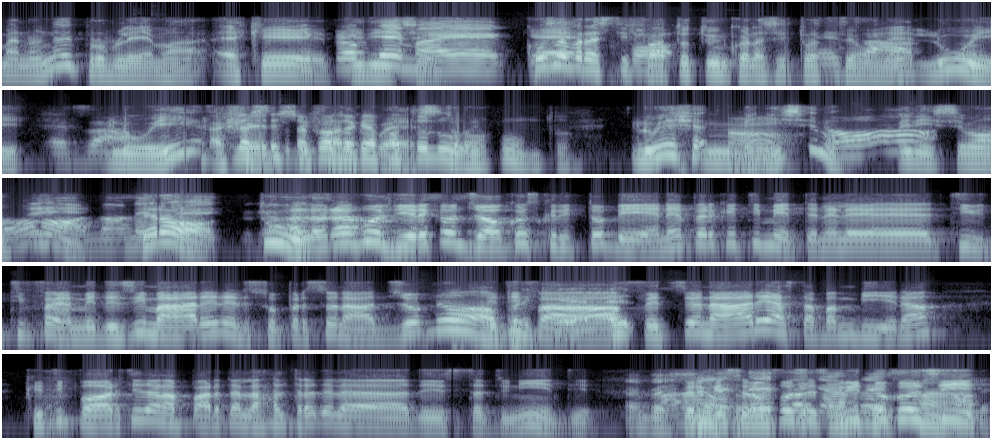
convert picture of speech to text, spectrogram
Ma non è il problema, è che Il ti problema dice, è che cosa avresti po- fatto tu in quella situazione? Esatto, lui, esatto. lui ha La scelto stessa di cosa fare che ha fatto questo. lui, punto. Lui è scel- No. benissimo, No, benissimo. no, Però detto. tu Allora vuol dire che è un gioco scritto bene perché ti mette nelle. ti, ti fa medesimare nel suo personaggio No, e ti fa è- affezionare a sta bambina che ti porti da una parte all'altra della- degli Stati Uniti. Eh beh. Perché non se non fosse scritto così,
